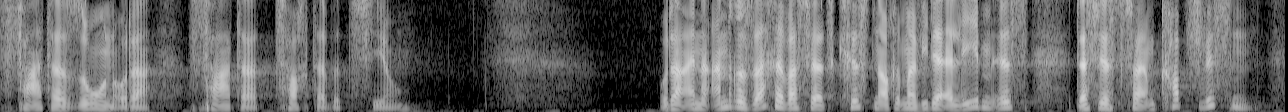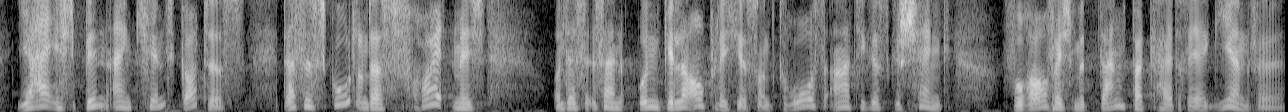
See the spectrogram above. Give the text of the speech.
Vater-Sohn- oder Vater-Tochter-Beziehung. Oder eine andere Sache, was wir als Christen auch immer wieder erleben, ist, dass wir es zwar im Kopf wissen, ja, ich bin ein Kind Gottes, das ist gut und das freut mich und es ist ein unglaubliches und großartiges Geschenk, worauf ich mit Dankbarkeit reagieren will.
